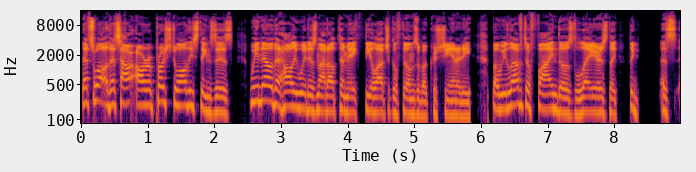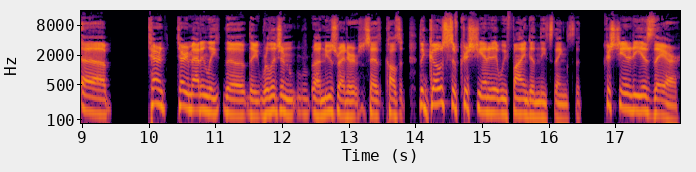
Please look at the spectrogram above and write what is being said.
That's well. That's how our approach to all these things is. We know that Hollywood is not out to make theological films about Christianity, but we love to find those layers. The the as uh, Terry, Terry Mattingly, the the religion uh, news writer, says calls it the ghosts of Christianity that we find in these things. That Christianity is there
